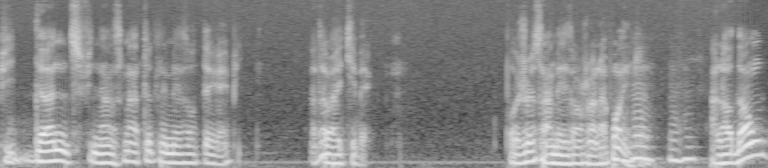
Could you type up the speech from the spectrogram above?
puis donne du financement à toutes les maisons de thérapie à travers le Québec. Pas juste en maison Jean Lapointe. là. Mhm. Mhm. Alors donc,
